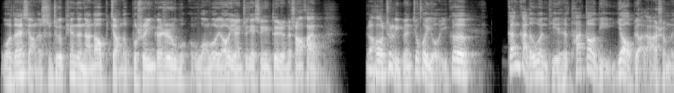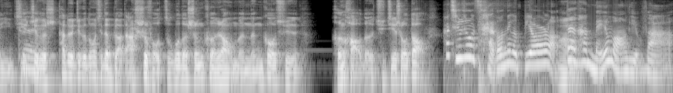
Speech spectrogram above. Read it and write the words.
我在想的是，这个片子难道讲的不是应该是网网络谣言这件事情对人的伤害吗？然后这里边就会有一个尴尬的问题，是他到底要表达什么，以及这个是他对这个东西的表达是否足够的深刻，让我们能够去很好的去接收到。他其实就是踩到那个边儿了，嗯。但是他没往里挖。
